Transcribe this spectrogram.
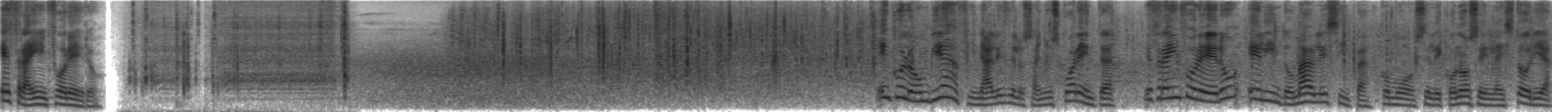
Efraín Forero. En Colombia, a finales de los años 40, Efraín Forero, el indomable Zipa, como se le conoce en la historia,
